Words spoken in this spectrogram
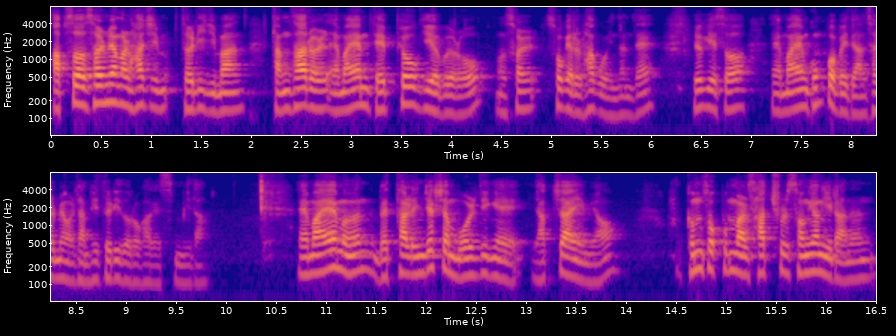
앞서 설명을 하지, 드리지만 당사를 MIM 대표 기업으로 설- 소개를 하고 있는데 여기에서 MIM 공법에 대한 설명을 잠시 드리도록 하겠습니다. MIM은 메탈 인젝션 몰딩의 약자이며 금속 분말 사출 성형이라는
